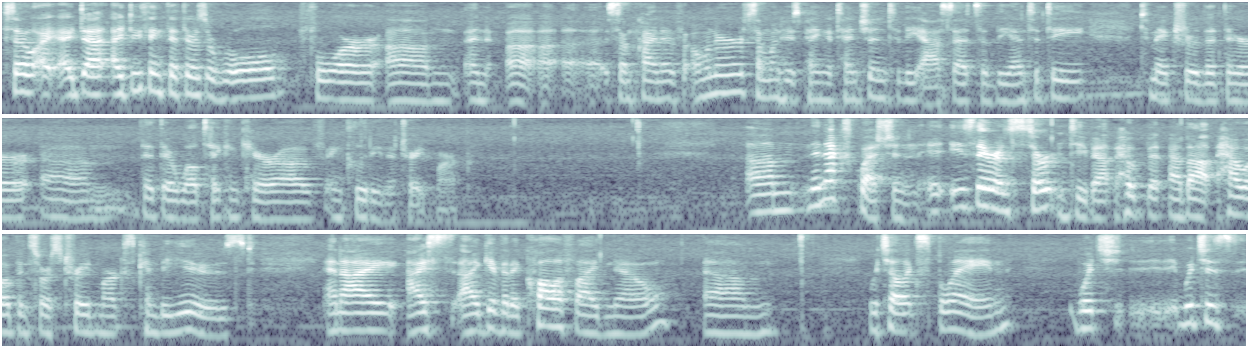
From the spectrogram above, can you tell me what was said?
So I, I, I do think that there's a role for um, an, uh, uh, uh, some kind of owner, someone who's paying attention to the assets of the entity to make sure that they're, um, that they're well taken care of, including the trademark. Um, the next question, is there uncertainty about, hope, about how open source trademarks can be used? And I, I, I give it a qualified no, um, which I'll explain which which is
